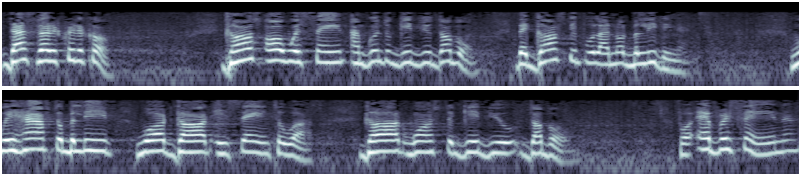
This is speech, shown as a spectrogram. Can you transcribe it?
That's very critical. God's always saying, I'm going to give you double. But God's people are not believing it. We have to believe what God is saying to us. God wants to give you double for everything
